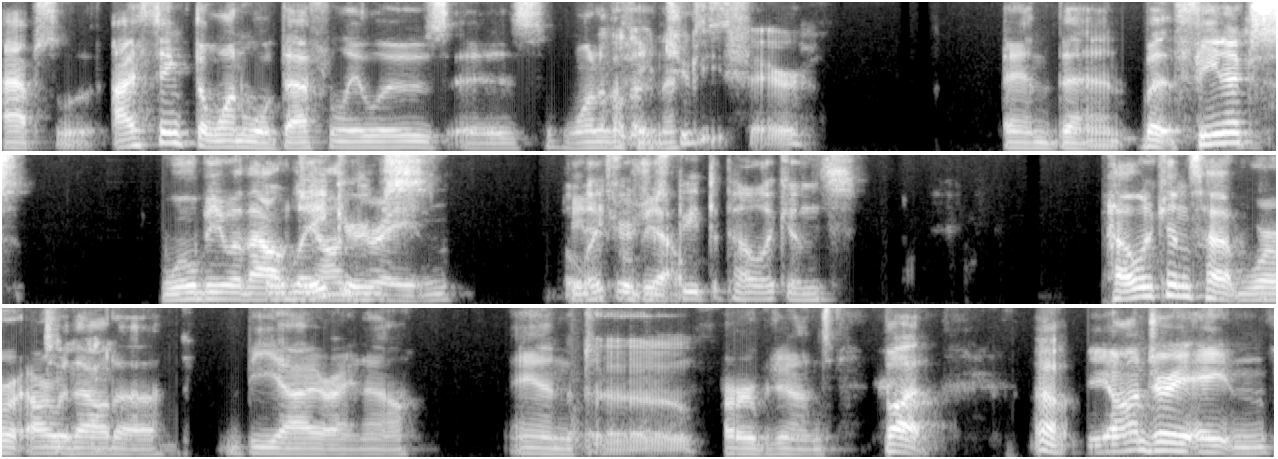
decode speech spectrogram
Absolutely. I think the one we'll definitely lose is one of the Although Phoenix. to be fair, And then but Phoenix will be without The DeAndre Lakers- Ayton. the Phoenix Lakers be just out. beat the Pelicans. Pelicans have were are without a BI right now and Uh, Herb Jones. But Oh. DeAndre Ayton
